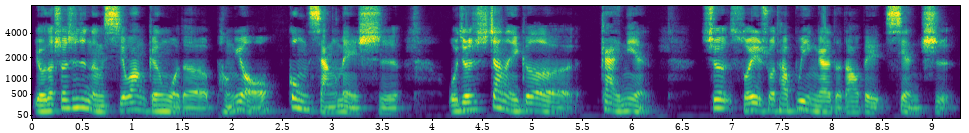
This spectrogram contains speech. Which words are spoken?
有的时候甚至能希望跟我的朋友共享美食。我觉得是这样的一个概念。就所以说，他不应该得到被限制。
